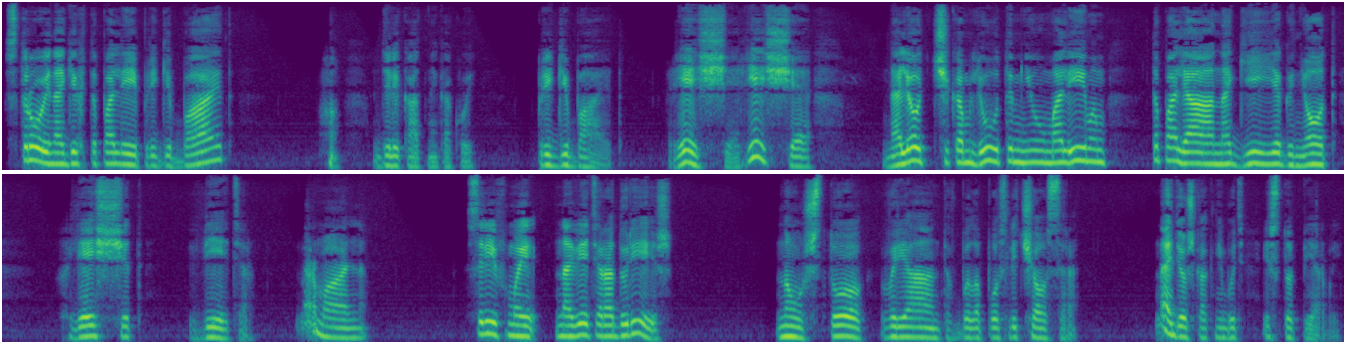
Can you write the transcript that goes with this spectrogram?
Строй ногих тополей пригибает. Ха, деликатный какой пригибает. Резче, резче, налетчиком лютым, неумолимым, тополя ноги гнет, хлещет ветер. Нормально. С рифмой «на ветер одуреешь». Ну уж сто вариантов было после Чосера. Найдешь как-нибудь и сто первый.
